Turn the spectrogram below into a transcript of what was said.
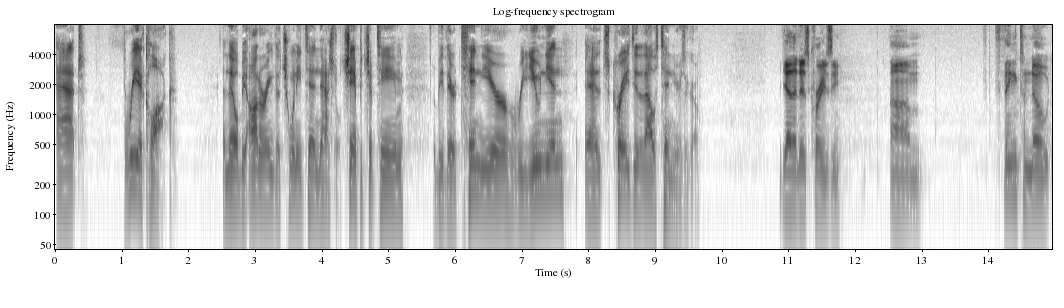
at 3 o'clock. And they will be honoring the 2010 National Championship team. It'll be their 10 year reunion. And it's crazy that that was 10 years ago. Yeah, that is crazy. Um, thing to note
